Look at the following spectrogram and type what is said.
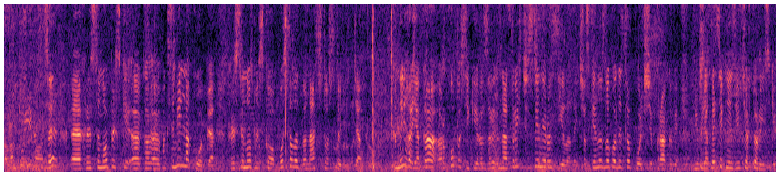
апостола. Це е, христинопільський е, е, факсимільна копія христинопільського апостола 12 століття. Книга, яка рукопис, який на три частини розділений. Частина знаходиться в Польщі, в Кракові, в бібліотеці князів Чарторийських.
